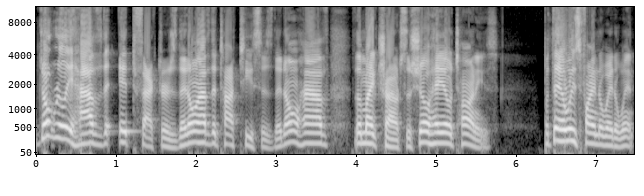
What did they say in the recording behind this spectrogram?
don't really have the it factors. They don't have the Tatises. They don't have the Mike Trouts, the Shohei Ohtanis, but they always find a way to win.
